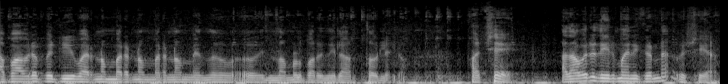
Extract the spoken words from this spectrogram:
അപ്പോൾ അവരെ പറ്റി വരണം വരണം വരണം എന്ന് നമ്മൾ പറയുന്നതിൽ അർത്ഥമില്ലല്ലോ. പക്ഷേ അത് അവർ തീരുമാനിക്കേണ്ട വിഷയമാണ്.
